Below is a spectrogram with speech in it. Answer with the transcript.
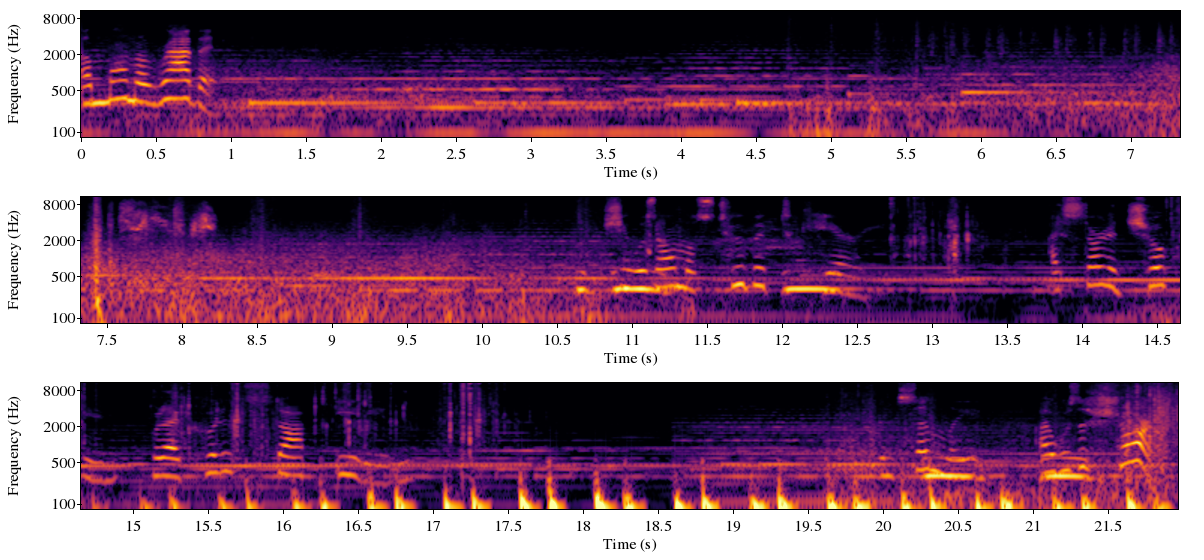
A mama rabbit. She was almost too big to carry. I started choking, but I couldn't stop eating. And suddenly, I was a shark.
